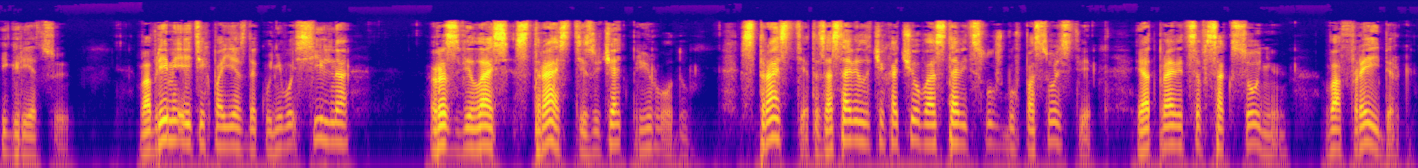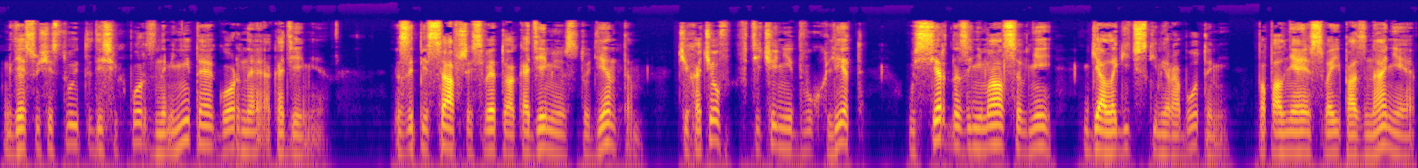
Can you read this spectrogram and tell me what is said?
и Грецию. Во время этих поездок у него сильно развелась страсть изучать природу. Страсть эта заставила Чихачева оставить службу в посольстве и отправиться в Саксонию, во Фрейберг, где существует до сих пор знаменитая горная академия. Записавшись в эту академию студентом, Чихачев в течение двух лет усердно занимался в ней геологическими работами, пополняя свои познания,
